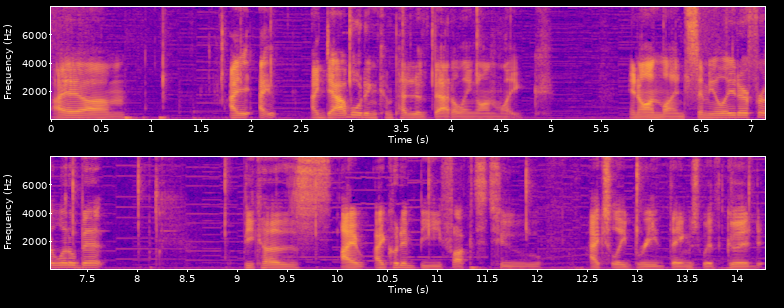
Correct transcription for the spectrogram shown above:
I um, I I I dabbled in competitive battling on like an online simulator for a little bit because I I couldn't be fucked to actually breed things with good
